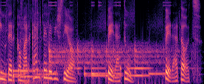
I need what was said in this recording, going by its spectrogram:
Intercomarcal Televisió. Per a tu. Per a tots.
